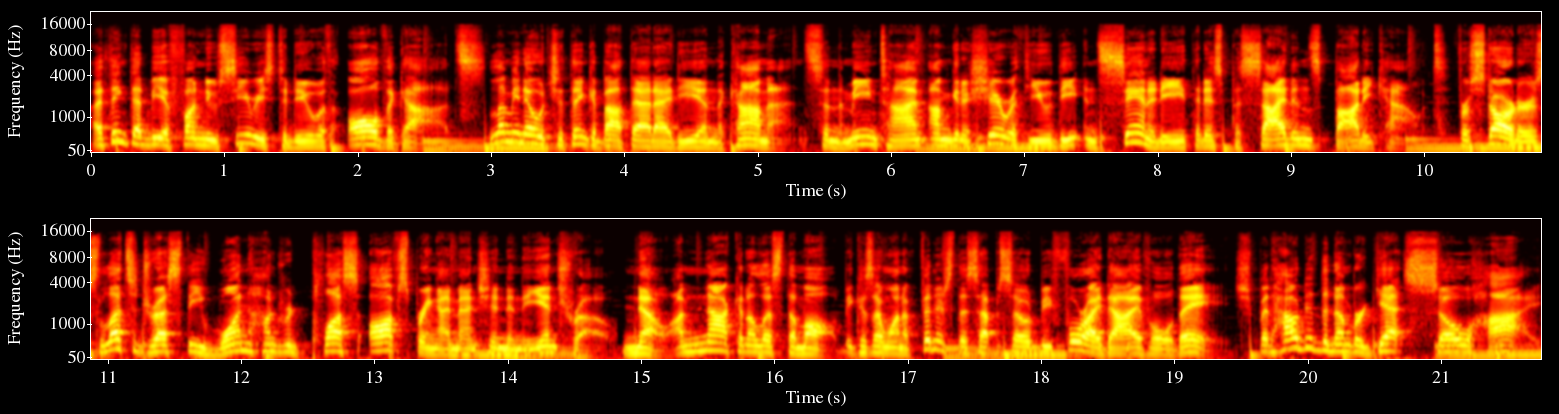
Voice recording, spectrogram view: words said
I think that'd be a fun new series to do with all the gods. Let me know what you think about that idea in the comments. In the meantime, I'm to share with you the insanity that is Poseidon's body count. For starters, let's address the 100 plus offspring I mentioned in the intro. No, I'm not to list them all, because I want to finish this episode before I die of old age. But how did the number get so high?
